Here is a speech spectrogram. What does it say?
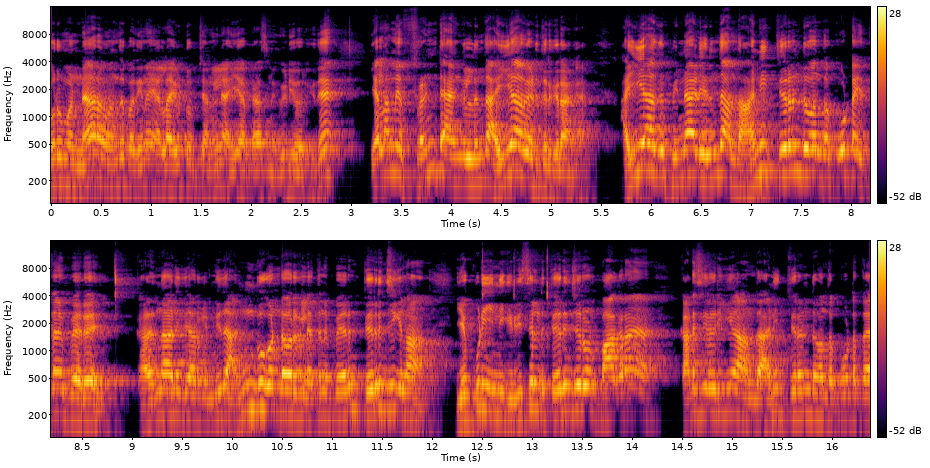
ஒரு மணி நேரம் வந்து பார்த்தீங்கன்னா எல்லா யூடியூப் சேனல்லையும் ஐயா பேசின வீடியோ இருக்குது. எல்லாமே ஃப்ரண்ட் ஆங்கிள் இருந்து ஐயாவை எடுத்திருக்கிறாங்க. ஐயாவுக்கு பின்னாடி இருந்து அந்த அணி திரண்டு வந்த கூட்டம் எத்தனை பேர்? கருணாநிதி அவர்கள் மீது அன்பு கொண்டவர்கள் எத்தனை பேருன்னு தெரிஞ்சுக்கலாம். எப்படி இன்னைக்கு ரிசல்ட் தெரிஞ்சிரும்னு பார்க்குறேன் கடைசி வரைக்கும் அந்த அணி திரண்டு வந்த கூட்டத்தை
